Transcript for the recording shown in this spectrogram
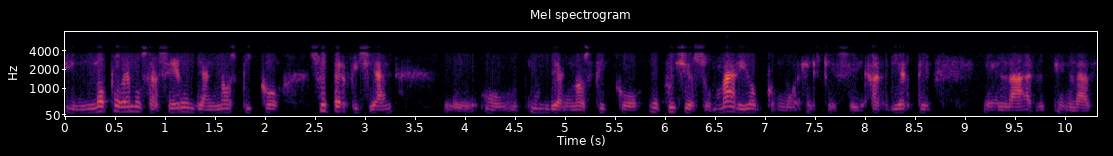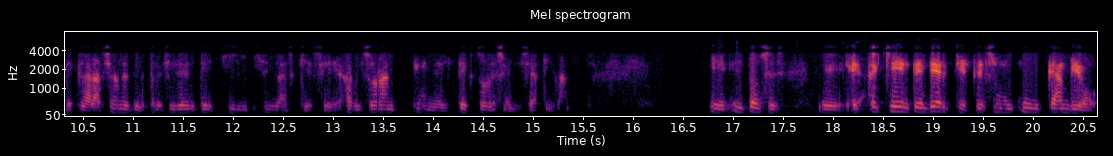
no podemos hacer un diagnóstico superficial eh, un, diagnóstico, un juicio sumario como el que se advierte en las, declaraciones del presidente y en las que se avisoran en el texto de su iniciativa. Eh, entonces, eh, hay que entender que este es un cambio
